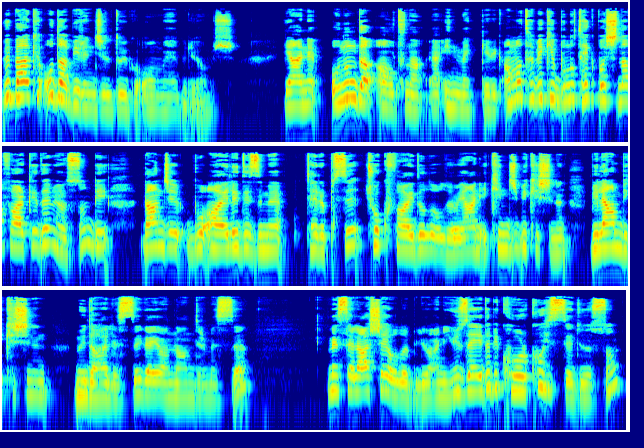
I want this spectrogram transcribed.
Ve belki o da birincil duygu olmayabiliyormuş. Yani onun da altına inmek gerek. Ama tabii ki bunu tek başına fark edemiyorsun. Bir bence bu aile dizimi terapisi çok faydalı oluyor. Yani ikinci bir kişinin, bilen bir kişinin müdahalesi ve yönlendirmesi. Mesela şey olabiliyor hani yüzeyde bir korku hissediyorsun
